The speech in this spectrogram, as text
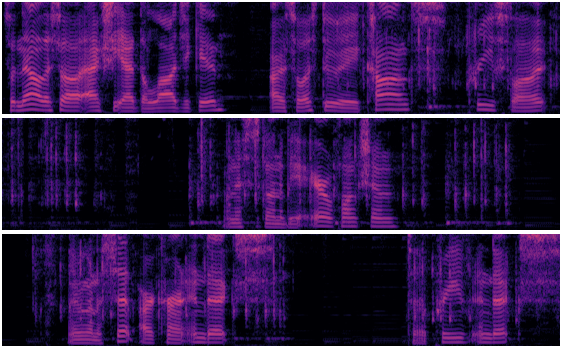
So now let's uh, actually add the logic in. All right, so let's do a const pre slide. And this is going to be an arrow function. And we're going to set our current index to prev index.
